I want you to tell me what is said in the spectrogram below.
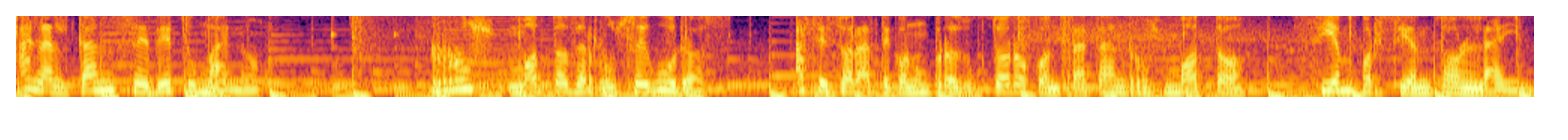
al alcance de tu mano. Rus Moto de Rus Seguros. Asesorate con un productor o contrata en Rus Moto 100% online.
